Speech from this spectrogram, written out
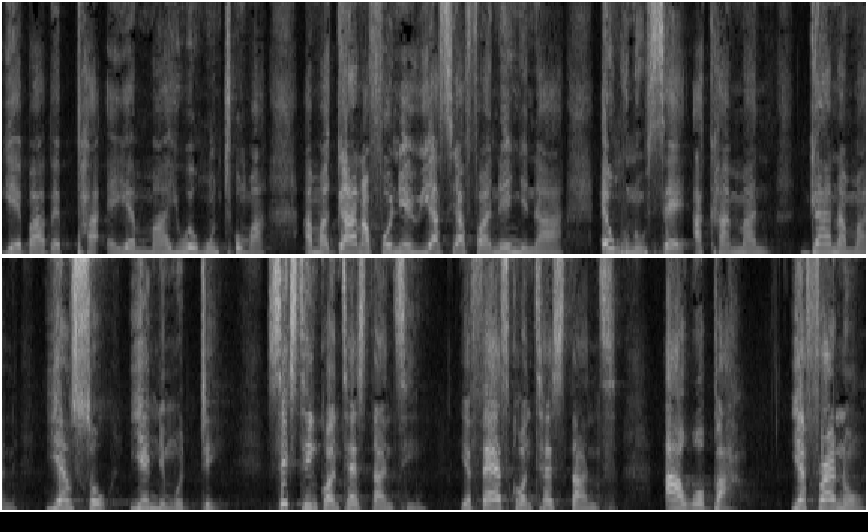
yɛba abɛpa ɛyɛ mmaayewa ho ntoma ama ghanafoɔ ne awiase afa ne nyinaa ehunu sɛ aka man. Ghana man yɛn nso yɛnim de 16 contestant yi yɛ first contestant a wɔba yɛfrɛ no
